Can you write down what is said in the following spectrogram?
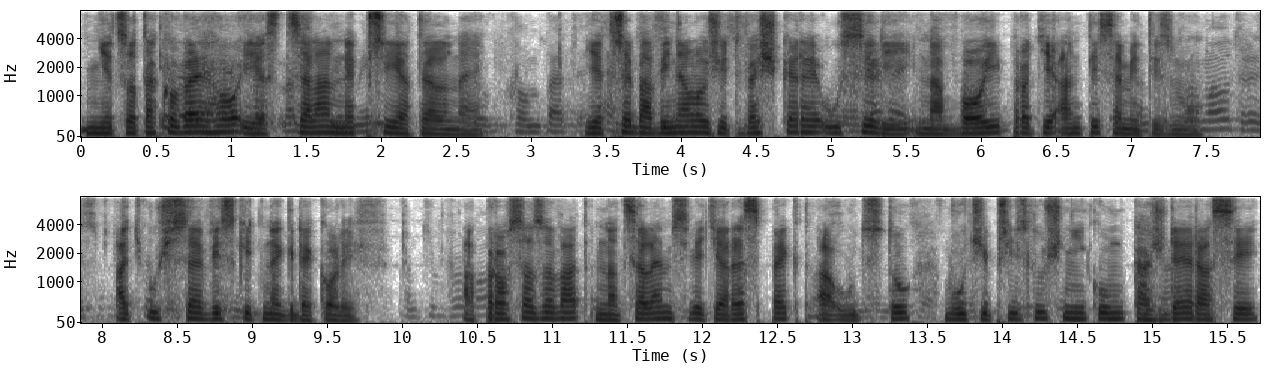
Něco takového je zcela nepřijatelné. Je třeba vynaložit veškeré úsilí na boj proti antisemitismu, ať už se vyskytne kdekoliv a prosazovat na celém světě respekt a úctu vůči příslušníkům každé rasy,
